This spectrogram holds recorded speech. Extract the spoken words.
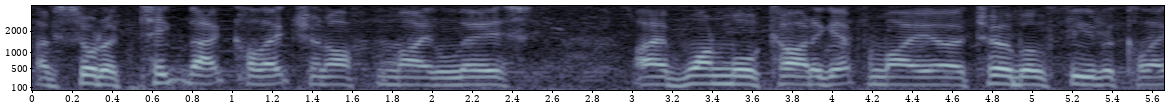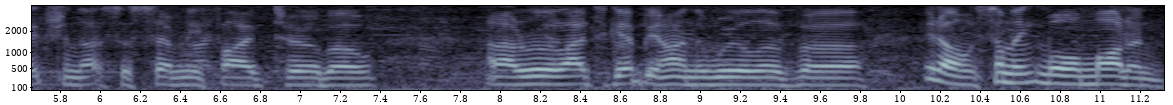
I've sort of ticked that collection off my list. I have one more car to get for my uh, Turbo Fever collection. That's a 75 Turbo. And I'd really like to get behind the wheel of uh, you know, something more modern.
